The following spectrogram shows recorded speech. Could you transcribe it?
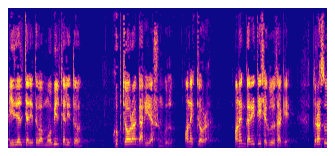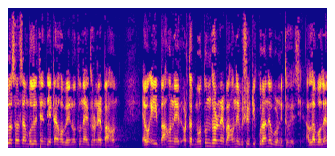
ডিজেল চালিত বা মোবিল চালিত খুব চওড়া গাড়ির আসনগুলো। অনেক চওড়া। অনেক গাড়িতেই সেগুলো থাকে। তো রাসুল্লাহাম বলেছেন যে এটা হবে নতুন এক ধরনের বাহন এবং এই বাহনের অর্থাৎ নতুন ধরনের বাহনের বিষয়টি কোরআনেও বর্ণিত হয়েছে। আল্লাহ বলেন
